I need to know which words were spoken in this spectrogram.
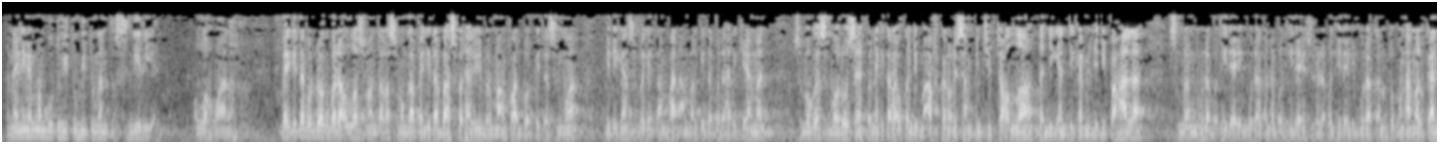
Karena ini memang butuh hitung-hitungan tersendiri ya. Allahu a'lam. Baik kita berdoa kepada Allah SWT semoga apa yang kita bahas pada hari ini bermanfaat buat kita semua. Jadikan sebagai tambahan amal kita pada hari kiamat. Semoga semua dosa yang pernah kita lakukan dimaafkan oleh Sang Pencipta Allah dan digantikan menjadi pahala. Semua yang belum dapat hidayah dimudahkan dapat hidayah, yang sudah dapat hidayah dimudahkan untuk mengamalkan.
